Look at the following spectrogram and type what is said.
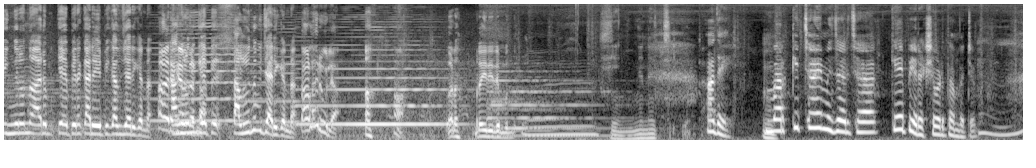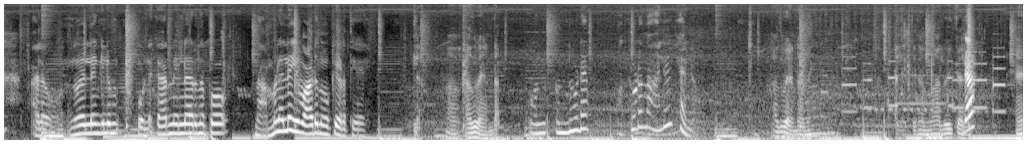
ഇങ്ങനൊന്നും ആരും കെ പിനെ കരയിപ്പിക്കാൻ വിചാരിക്കണ്ട. വിചാരിക്കണ്ട. തളരൂല? അതെ വർക്കിച്ചായം വിചാരിച്ച കെ പി രക്ഷപ്പെടുത്താൻ പറ്റും. അല്ല ഒന്നുമല്ലെങ്കിലും പുള്ളിക്കാരനില്ലായിരുന്നപ്പോ നമ്മളല്ലേ ഈ വാർഡ് നോക്കി നടത്തിയേ? ഇല്ല അത് വേണ്ട. ഒന്ന്- ഒന്നുകൂടെ ഒന്നുകൂടെ ഒന്ന് ആലോചിക്കാമല്ലോ അത് വേണ്ട നീ. അല്ല പിന്നെ ഒന്ന് ആലോചിക്കാൻ ഏ?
